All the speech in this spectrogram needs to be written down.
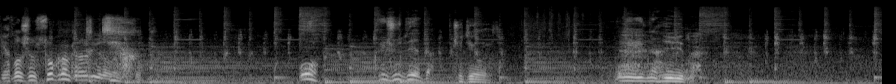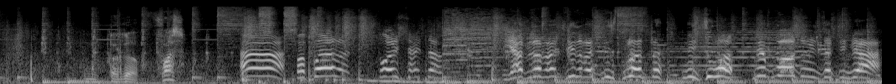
я должен все контролировать. Тихо О, вижу деда. Что делает? Не видно. Не видно. Ну, тогда фас. А, попалась! Стой, шайтан! Я ремонтировать бесплатно ничего не буду из-за тебя!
